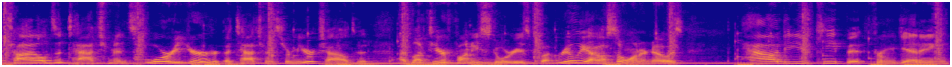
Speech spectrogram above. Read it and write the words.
child's attachments or your attachments from your childhood. I'd love to hear funny stories, but really I also want to know is how do you keep it from getting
